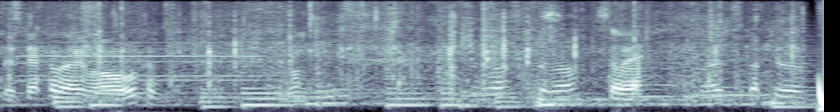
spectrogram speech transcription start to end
J'espère qu'on arrivera en haut ça. Ça va, ça va. Ça va.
